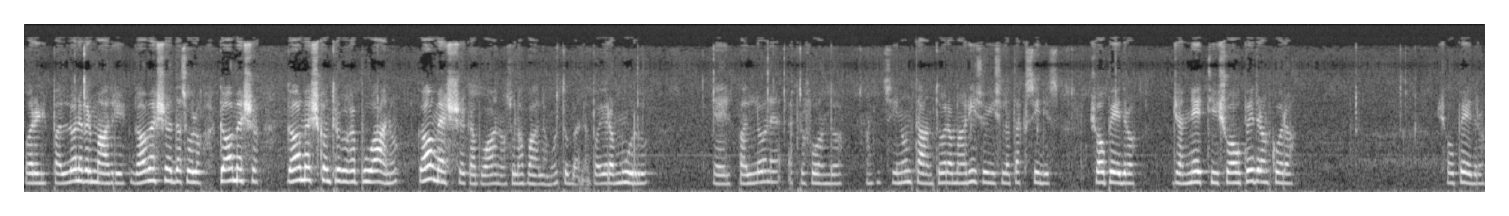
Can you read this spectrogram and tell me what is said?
Ora il pallone per Matri. Gomes da solo. Gomes, Gomes contro Capuano. Gomes, Capuano sulla palla, molto bene. Poi ora Murru. E il pallone è profondo. Anzi, non tanto. Ora Mauricio Isla, Taxidis. Ciao Pedro. Giannetti, ciao Pedro ancora. Ciao Pedro.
